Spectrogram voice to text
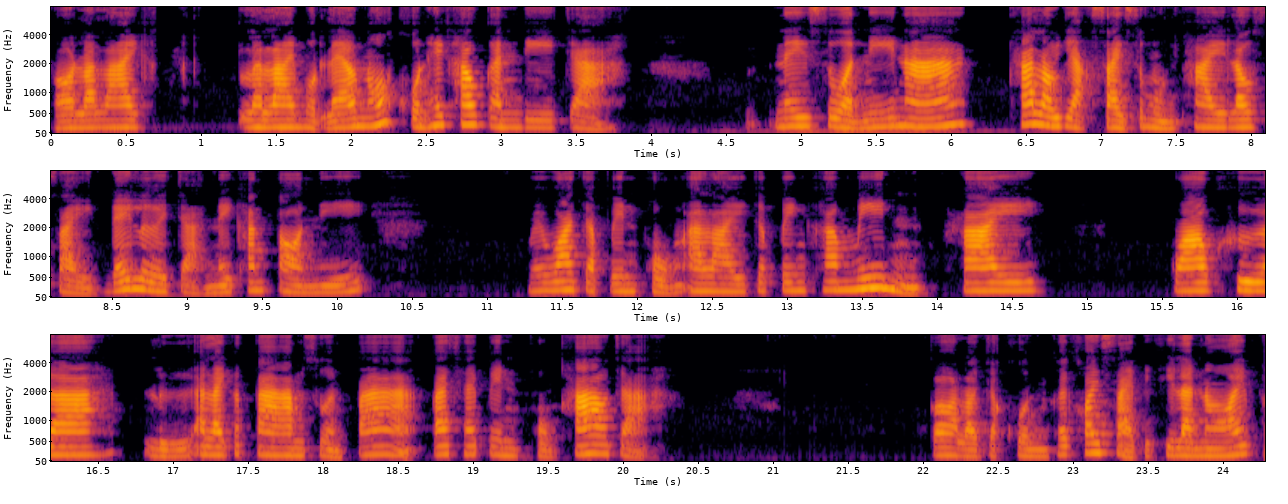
พอละลายละลายหมดแล้วเนาะ คนให้เข้ากันดีจ้ะ ในส่วนนี้นะ ถ้าเราอยากใส่สมุนไพรเราใส่ได้เลยจ้ะในขั้นตอนนี้ ไม่ว่าจะเป็นผงอะไรจะเป็นขมิ้นไพรกวาวเครือ หรืออะไรก็ตามส่วนป้า ป้าใช้เป็นผงข้าวจ้ะก็เราจะคนค่อยๆ ใส่ไปทีละน้อย ผ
